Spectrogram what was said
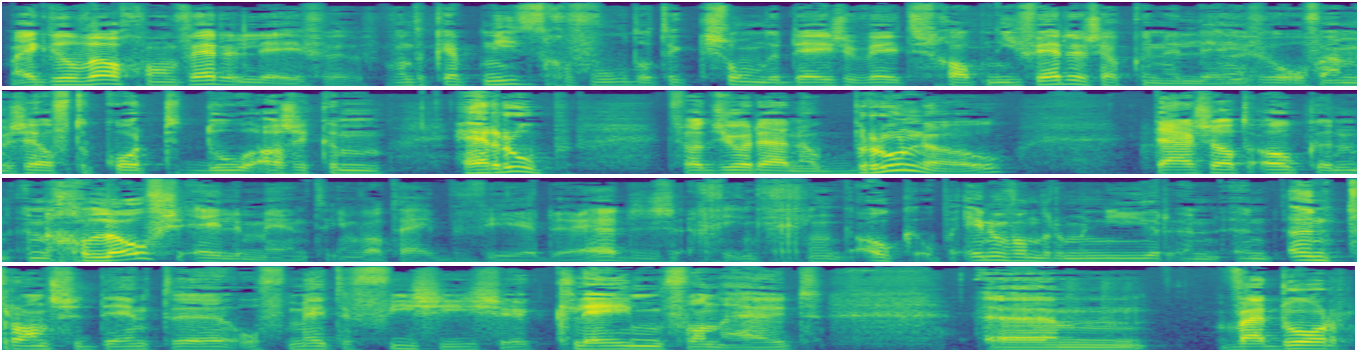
Maar ik wil wel gewoon verder leven. Want ik heb niet het gevoel dat ik zonder deze wetenschap niet verder zou kunnen leven. Of aan mezelf tekort doe als ik hem herroep. Terwijl Giordano Bruno, daar zat ook een, een geloofselement in wat hij beweerde. Hè? Dus ging, ging ook op een of andere manier een, een, een transcendente of metafysische claim vanuit. Ehm, waardoor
